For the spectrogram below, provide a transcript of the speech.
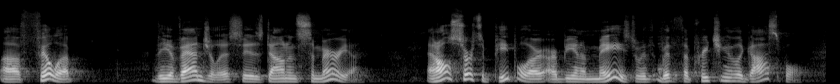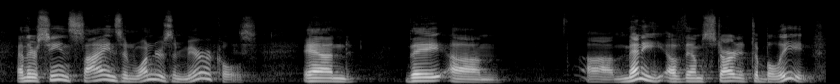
Uh, Philip, the evangelist, is down in Samaria. And all sorts of people are, are being amazed with, with the preaching of the gospel. And they're seeing signs and wonders and miracles. And they, um, uh, many of them started to believe.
